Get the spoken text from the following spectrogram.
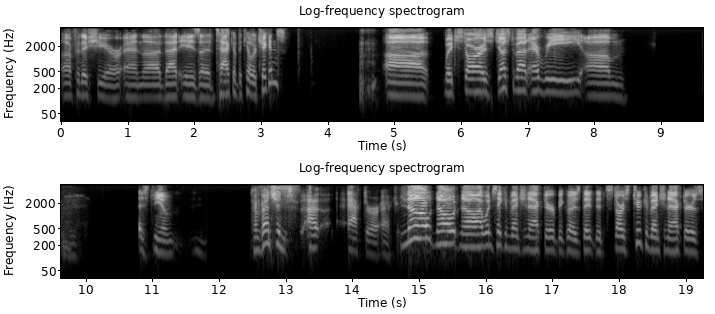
uh, for this year, and uh, that is Attack of the Killer Chickens, uh, which stars just about every um, you know convention uh, actor or actress. No, no, no. I wouldn't say convention actor because they, it stars two convention actors,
